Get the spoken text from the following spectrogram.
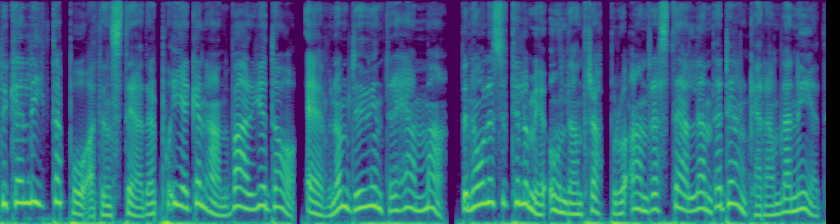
Du kan lita på att den städar på egen hand varje dag, även om du inte är hemma. Den håller sig till och med undan trappor och andra ställen där den kan ramla ned.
